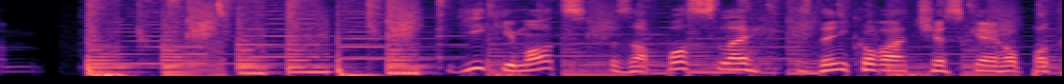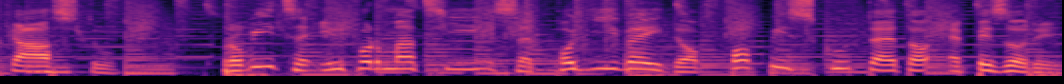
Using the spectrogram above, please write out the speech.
um, Díky moc za poslech Zdeňkova českého podcastu. Pro více informací se podívej do popisku této epizody,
